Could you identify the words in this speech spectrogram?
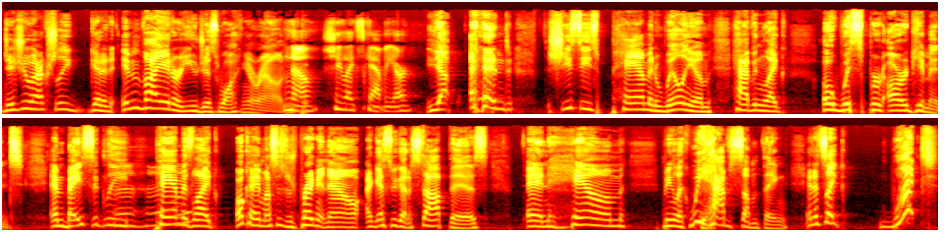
did you actually get an invite or are you just walking around? No, she likes caviar. Yep. And she sees Pam and William having like a whispered argument. And basically, mm-hmm. Pam is like, okay, my sister's pregnant now. I guess we got to stop this. And him being like, we have something. And it's like, what?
